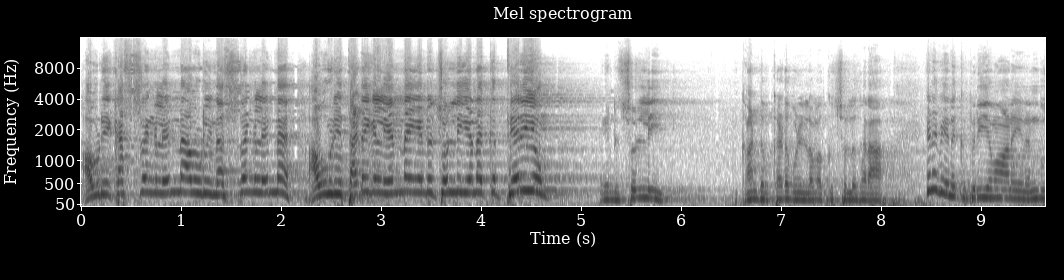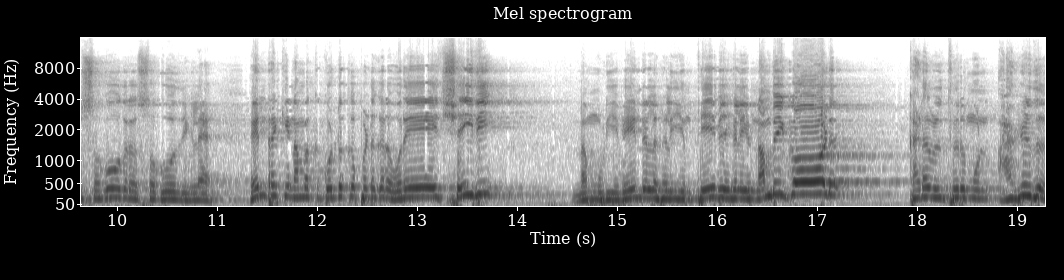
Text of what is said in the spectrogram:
அவருடைய கஷ்டங்கள் என்ன? அவருடைய நஷ்டங்கள் என்ன? அவருடைய தடைகள் என்ன? என்று சொல்லி எனக்கு தெரியும் என்று சொல்லி காண்டும் கடவுள் நமக்கு சொல்லுகிறார். எனவே எனக்கு பிரியமான என் அன்பு சகோதர சகோதரிகளே இன்றைக்கு நமக்கு கொடுக்கப்படுகிற ஒரே செய்தி நம்முடைய வேண்டல்களையும் தேவைகளையும் நம்பிக்கோடு கடவுள் திருமுன் அழுது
